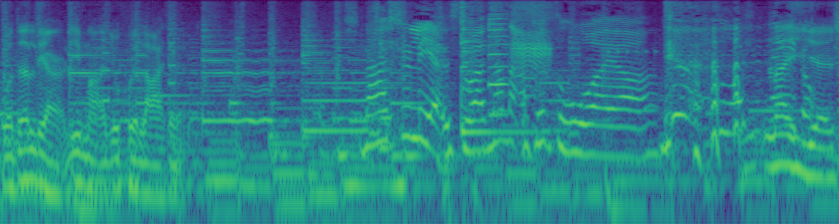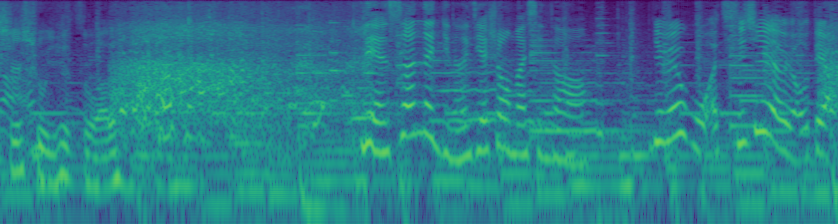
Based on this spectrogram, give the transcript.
我的脸立马就会拉下来。那是脸酸，那哪是作呀？那也是属于作了。脸酸的你能接受吗，心疼？因为我其实也有点儿，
